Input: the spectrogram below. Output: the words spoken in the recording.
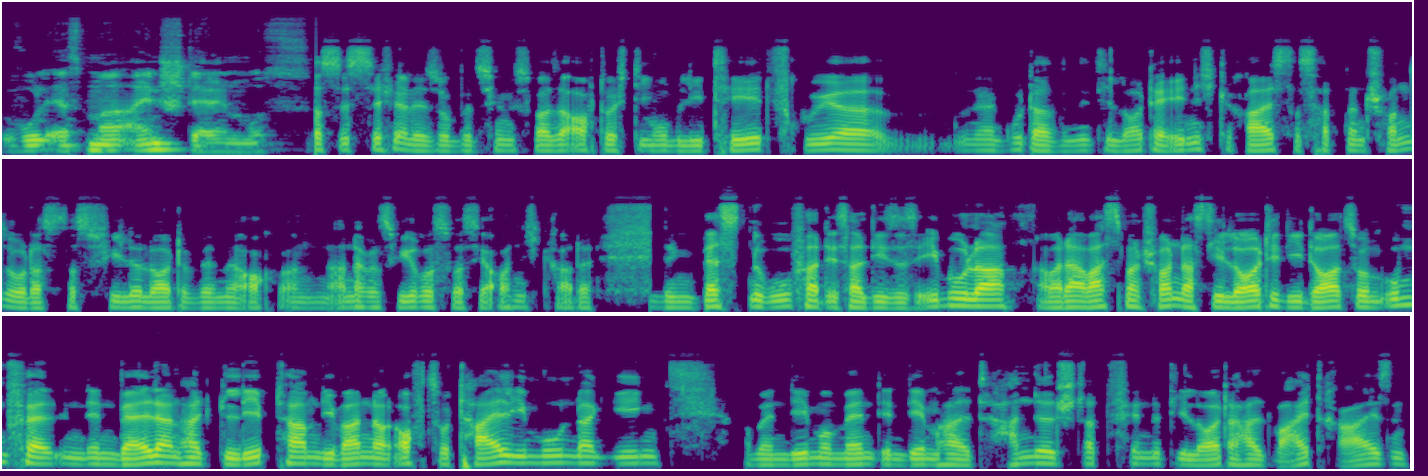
wohl erstmal einstellen muss. Das ist sicherlich so, beziehungsweise auch durch die Mobilität. Früher, na gut, da sind die Leute eh nicht gereist. Das hat man schon so, dass das viele Leute, wenn man auch ein anderes Virus, was ja auch nicht gerade den besten Ruf hat, ist halt dieses Ebola. Aber da weiß man schon, dass die Leute, die dort so im Umfeld in den Wäldern halt gelebt haben, die waren dann oft so teilimmun dagegen. Aber in dem Moment, in dem halt Handel stattfindet, die Leute halt weit reisen,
